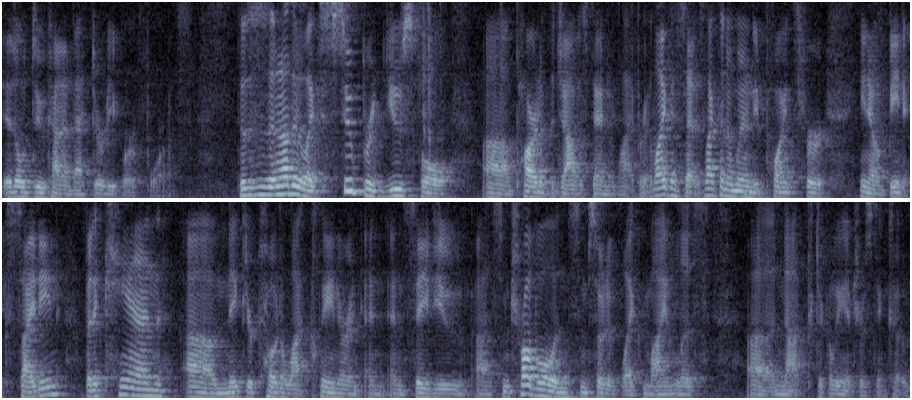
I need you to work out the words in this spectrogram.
it'll do kind of that dirty work for us. So this is another like super useful uh, part of the Java Standard Library. Like I said, it's not going to win any points for you know being exciting, but it can um, make your code a lot cleaner and, and, and save you uh, some trouble and some sort of like mindless, uh, not particularly interesting code.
